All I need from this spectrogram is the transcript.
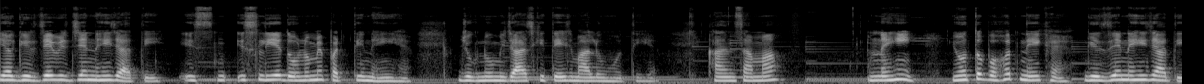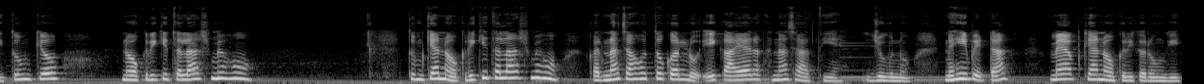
यह गिरजे विरजे नहीं जाती। इस, इसलिए दोनों में पटती नहीं है। जुगनू मिजाज की तेज मालूम होती है। खानसामा नहीं, यूँ तो बहुत नेक है। गिरजे नहीं जाती। तुम क्यों नौकरी की तलाश में हो? तुम क्या नौकरी की तलाश में हो? करना चाहो तो कर लो। एक आया रखना चाहती है। जुगनू, नहीं बेटा मैं अब क्या नौकरी करूँगी?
